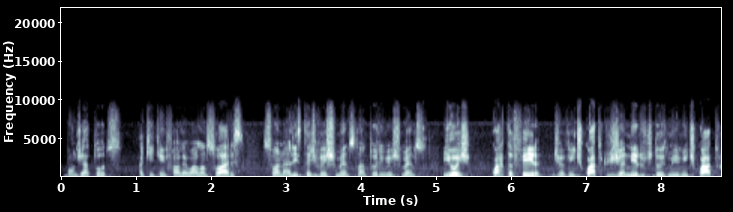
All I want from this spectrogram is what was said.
Bom dia a todos. Aqui quem fala é o Alan Soares, sou analista de investimentos na Toro Investimentos e hoje, quarta-feira, dia 24 de janeiro de 2024,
